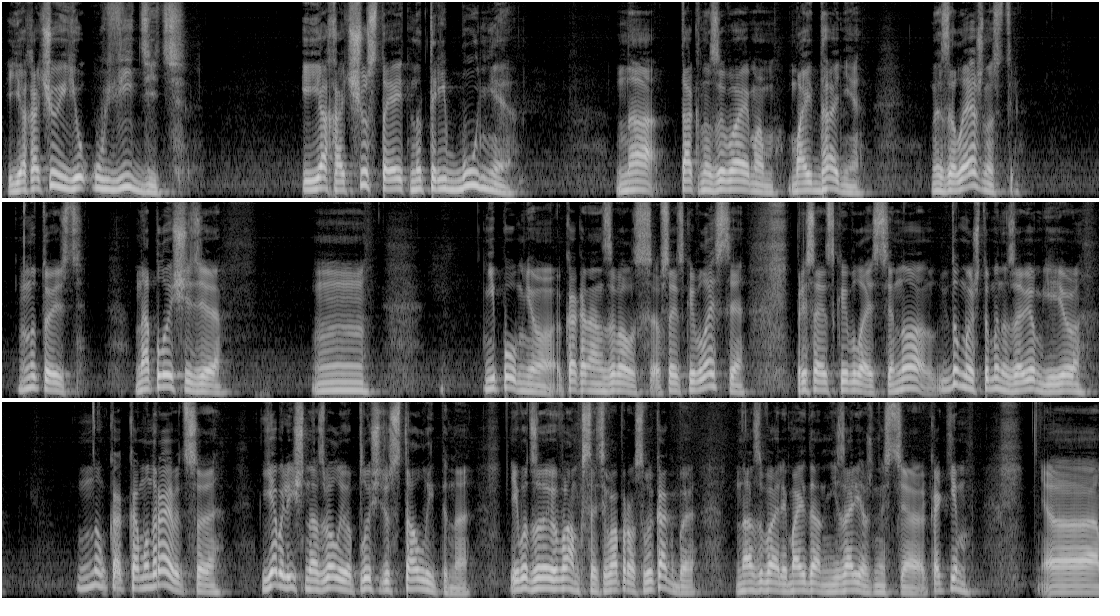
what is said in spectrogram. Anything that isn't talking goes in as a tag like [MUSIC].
Я хочу ее увидеть. И я хочу стоять на трибуне, на так называемом Майдане Незалежности, ну, то есть на площади, не помню, как она называлась в советской власти, при советской власти, но думаю, что мы назовем ее, ну, как кому нравится. Я бы лично назвал ее площадью Столыпина. И вот задаю вам, кстати, вопрос. Вы как бы назвали Майдан Незалежности каким э,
